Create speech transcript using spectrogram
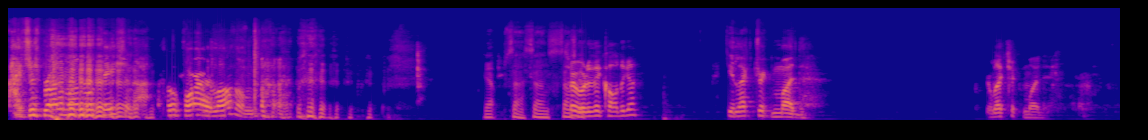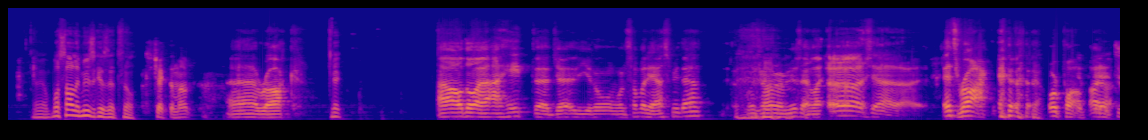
I just brought him on rotation. I- so far, I love him. yep. So, sounds sounds Sorry, what are they called again? Electric Mud. Electric Mud. Uh, what style of music is that, Phil? Let's check them out. Uh, rock. Okay. although I, I hate, uh, you know, when somebody asks me that, what genre of music, I'm like, oh, shit, uh, it's rock or pop. I It's,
